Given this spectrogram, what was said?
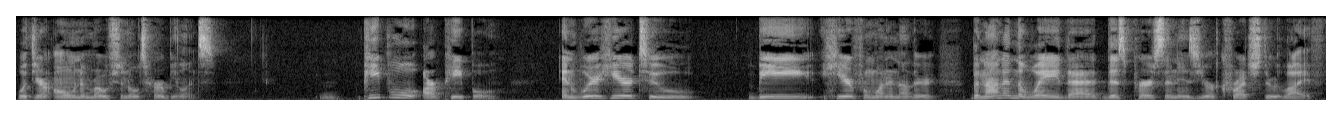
with your own emotional turbulence. People are people, and we're here to be here for one another, but not in the way that this person is your crutch through life,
